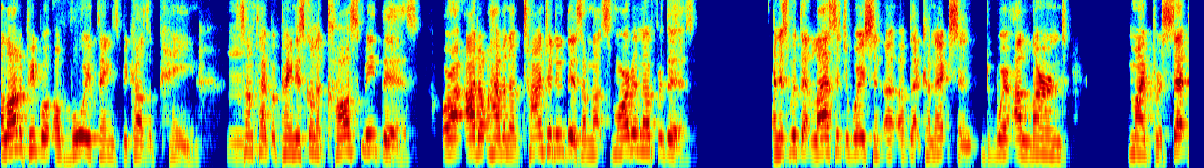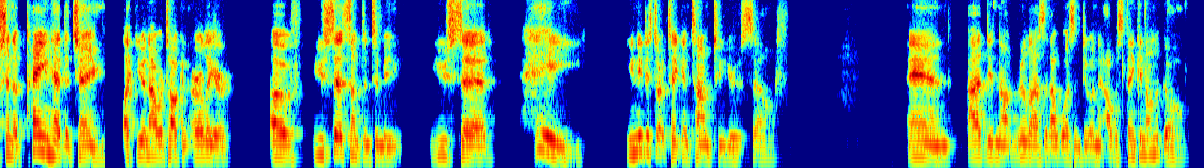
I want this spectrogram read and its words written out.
a lot of people avoid things because of pain. Mm-hmm. Some type of pain. It's going to cost me this, or I, I don't have enough time to do this. I'm not smart enough for this. And it's with that last situation of, of that connection where I learned my perception of pain had to change. Like you and I were talking earlier, of you said something to me. You said, "Hey, you need to start taking time to yourself." And I did not realize that I wasn't doing it. I was thinking on the go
